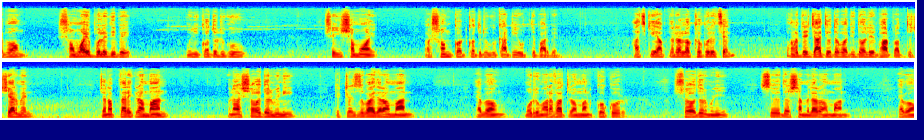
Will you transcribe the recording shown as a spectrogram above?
এবং সময় বলে দিবে উনি কতটুকু সেই সময় বা সংকট কতটুকু কাটিয়ে উঠতে পারবেন। আজকে আপনারা লক্ষ্য করেছেন বাংলাদেশ জাতীয়তাবাদী দলের ভারপ্রাপ্ত চেয়ারম্যান জনাব তারেক রহমান, ওনার সহধর্মিনী ডক্টর জুবাইদা রহমান এবং মরহুম আরাফাত রহমান কোকর সহধর্মিনী সৈয়দা শামিলা রহমান এবং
